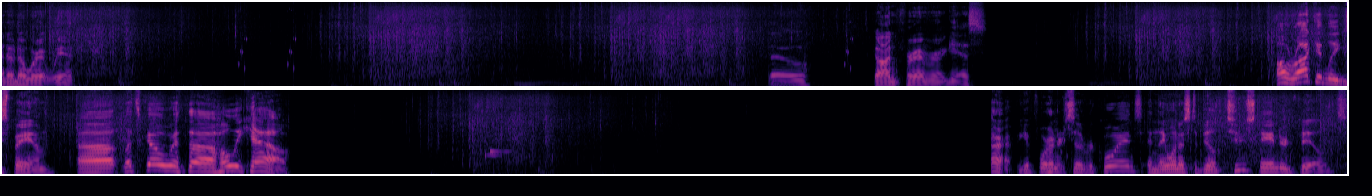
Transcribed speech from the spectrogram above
I don't know where it went. So, it's gone forever, I guess. Oh, Rocket League spam. Uh, let's go with uh, Holy Cow. All right, we get 400 silver coins, and they want us to build two standard fields.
